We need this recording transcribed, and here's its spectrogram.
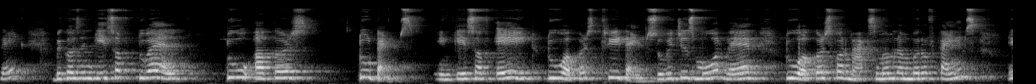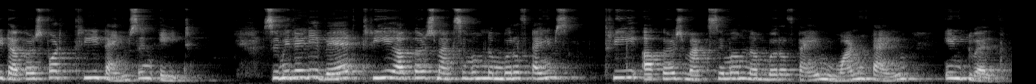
Right? Because in case of 12, 2 occurs 2 times. In case of 8, 2 occurs 3 times. So which is more where 2 occurs for maximum number of times? It occurs for 3 times in 8. Similarly, where 3 occurs maximum number of times? 3 occurs maximum number of time 1 time in 12.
